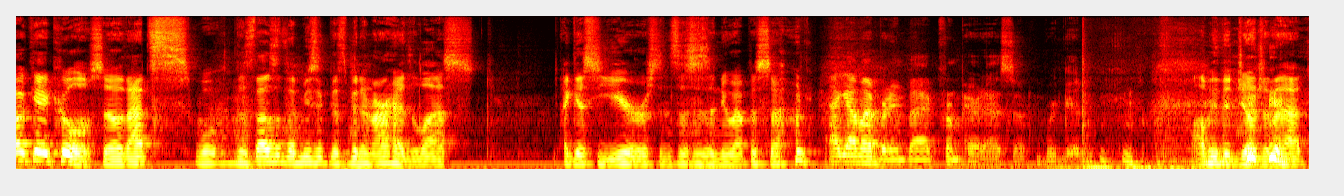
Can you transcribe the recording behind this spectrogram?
Okay, cool. So that's well, this, those are the music that's been in our heads the last, I guess, year since this is a new episode. I got my brain back from Paradise, so we're good. I'll be the judge of that.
